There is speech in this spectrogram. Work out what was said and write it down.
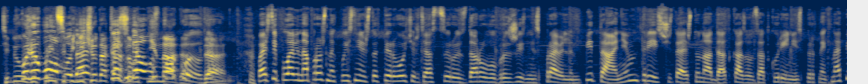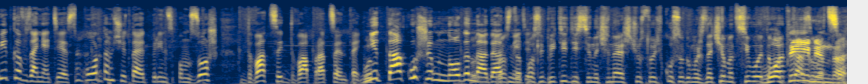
Тебе уже, в По-любому, принципе, да? ничего Ты доказывать не надо. успокоил, Да. Почти половина опрошенных пояснили, что в первую очередь ассоциируют здоровый образ жизни с правильным питанием. Треть считает, что надо отказываться от курения и спиртных напитков. Занятия спортом считают принципом ЗОЖ 22%. Вот Не так уж и много надо Просто отметить. после 50 начинаешь чувствовать вкус и думаешь, зачем от всего этого Вот отказываться? именно.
